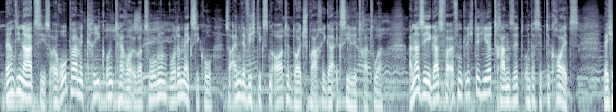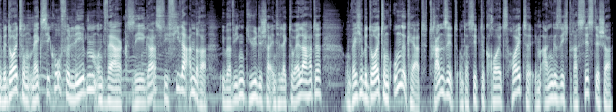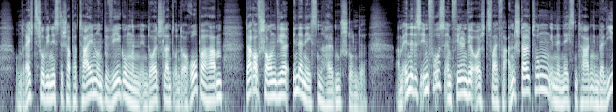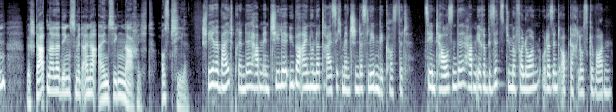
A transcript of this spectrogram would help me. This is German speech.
Während die Nazis Europa mit Krieg und Terror überzogen, wurde Mexiko zu einem der wichtigsten Orte deutschsprachiger Exilliteratur. Anna Segas veröffentlichte hier Transit und das siebte Kreuz. Welche Bedeutung Mexiko für Leben und Werk Segas wie vieler anderer, überwiegend jüdischer Intellektueller hatte und welche Bedeutung umgekehrt Transit und das siebte Kreuz heute im Angesicht rassistischer und rechtschauvinistischer Parteien und Bewegungen in Deutschland und Europa haben, darauf schauen wir in der nächsten halben Stunde. Am Ende des Infos empfehlen wir euch zwei Veranstaltungen in den nächsten Tagen in Berlin. Wir starten allerdings mit einer einzigen Nachricht aus Chile. Schwere Waldbrände haben in Chile über 130 Menschen das Leben gekostet. Zehntausende haben ihre Besitztümer verloren oder sind obdachlos geworden.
